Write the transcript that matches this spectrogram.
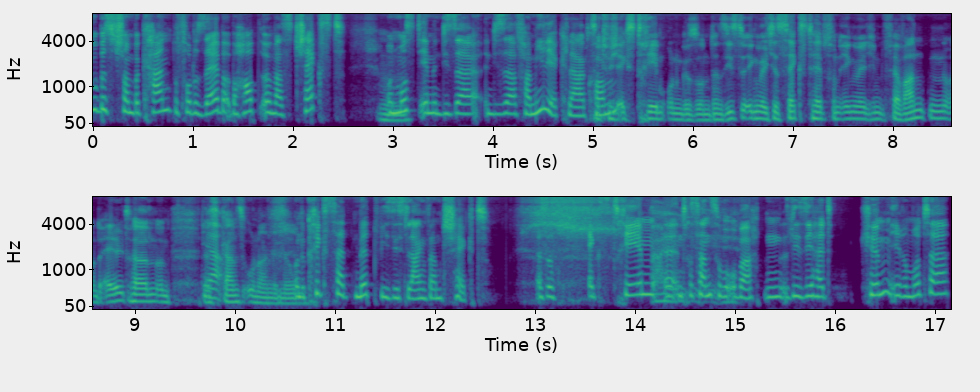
du bist schon bekannt, bevor du selber überhaupt irgendwas checkst und musst eben in dieser, in dieser Familie Mhm. Das ist klarkommen. natürlich extrem ungesund. Dann siehst du irgendwelche Sextapes von irgendwelchen Verwandten und Eltern und das Ja. ist ganz unangenehm. Und du kriegst halt mit, wie sie es langsam checkt. Es ist extrem äh, interessant zu beobachten, wie sie halt Kim, ihre Mutter,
